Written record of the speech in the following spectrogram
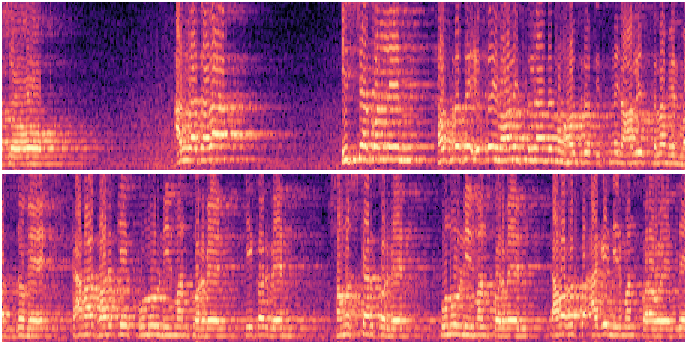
আসো। আল্লাহ তালা ইচ্ছা করলেন হজরত ইব্রাহিম আলী ইসলাম এবং হজরত ইসমাইল আলী ইসলামের মাধ্যমে কাবা ঘরকে পুনর্নির্মাণ করবেন, কি করবেন? সংস্কার করবেন, পুনর্নির্মাণ করবেন। কাবা ঘর তো আগে নির্মাণ করা হয়েছে।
